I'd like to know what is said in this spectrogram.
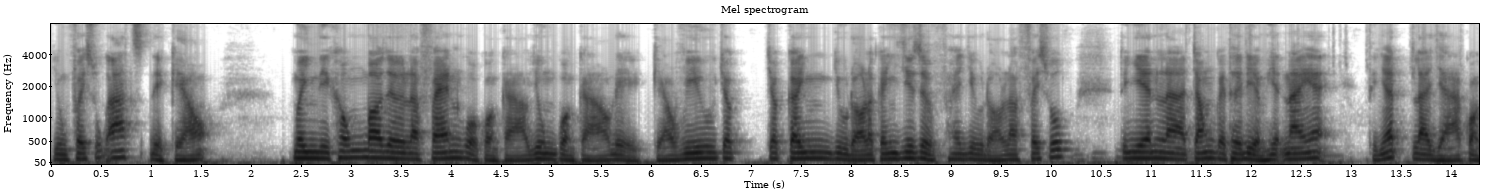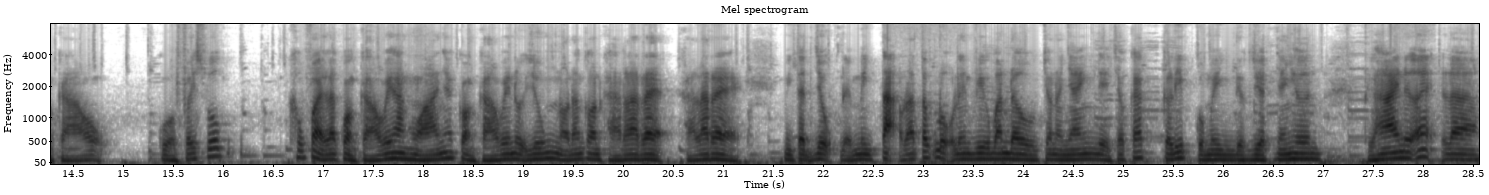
dùng Facebook Ads để kéo. Mình thì không bao giờ là fan của quảng cáo dùng quảng cáo để kéo view cho cho kênh dù đó là kênh YouTube hay dù đó là Facebook. Tuy nhiên là trong cái thời điểm hiện nay ấy thứ nhất là giá quảng cáo của Facebook không phải là quảng cáo với hàng hóa nhé quảng cáo với nội dung nó đang còn khá là rẻ khá là rẻ. Mình tận dụng để mình tạo ra tốc độ lên view ban đầu cho nó nhanh để cho các clip của mình được duyệt nhanh hơn. Thứ hai nữa ấy, là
